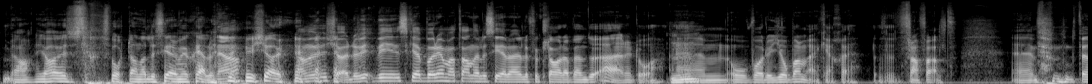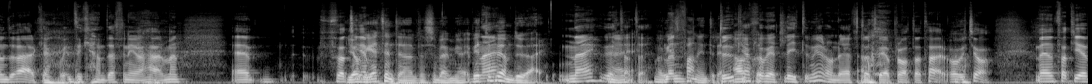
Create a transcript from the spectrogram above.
ja, Jag har ju svårt att analysera mig själv. Ja. Vi kör. Ja, men vi kör. Vi, ska börja med att analysera eller förklara vem du är då. Mm. Ehm, och vad du jobbar med kanske, framför allt. Eh, vem du är kanske vi inte kan definiera här, men... Eh, att Jag vet inte ens vem jag är. Vet Nej. du vem du är? Nej, det vet jag inte. jag vet fan inte det. du kanske vet lite mer om det efter att vi har pratat här, vad vet jag. Men för att ge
